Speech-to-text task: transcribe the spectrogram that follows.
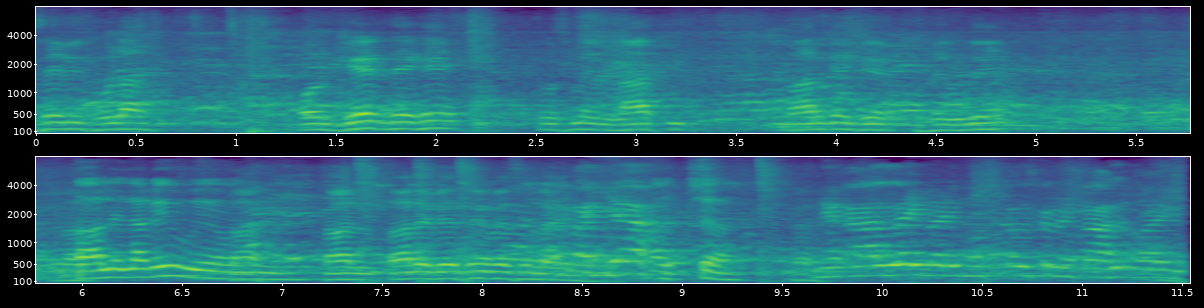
उसे भी खोला और गेट देखे तो उसमें लात मार के गेट खुले हुए हैं। ताले लगे हुए हैं ता, उनमें ताल, ताले वैसे वैसे लगे हैं। अच्छा। निकाल लाई बड़ी मुश्किल से निकाल पाई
